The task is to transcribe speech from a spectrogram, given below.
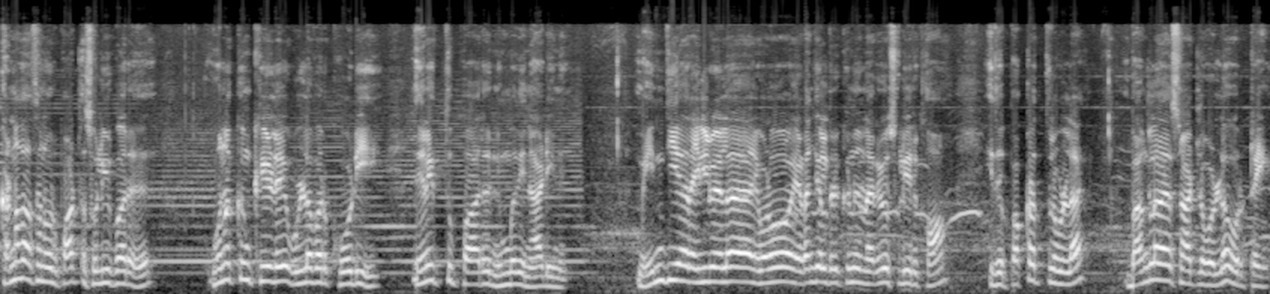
கண்ணதாசன் ஒரு பாட்டை சொல்லியிருப்பார் உனக்கும் கீழே உள்ளவர் கோடி நினைத்து பாரு நிம்மதி நாடின்னு. நம்ம இந்திய ரயில்வேல எவ்வளோ இடைஞ்சல் இருக்குன்னு நிறைய சொல்லியிருக்கோம். இது பக்கத்தில் உள்ள பங்களாதேஷ் நாட்டில் உள்ள ஒரு ட்ரெயின்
